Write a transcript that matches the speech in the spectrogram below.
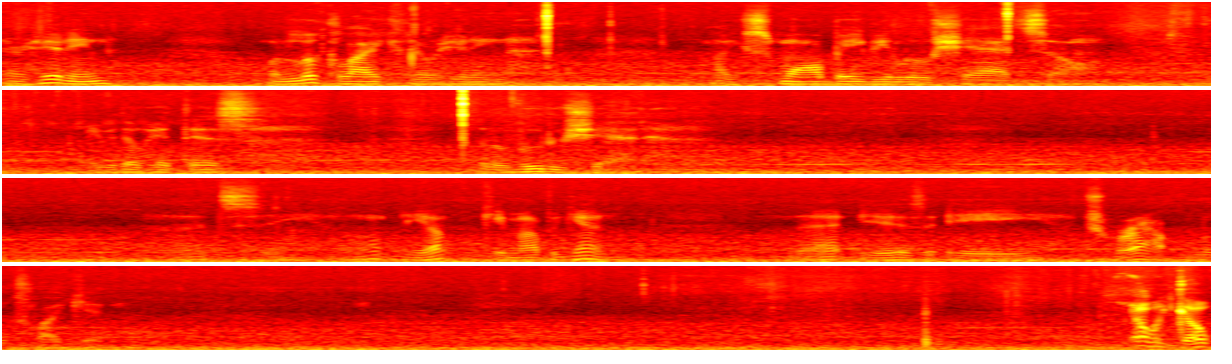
They're hitting what looked like they were hitting like small baby little shad, so maybe they'll hit this little voodoo shad. Let's see. Oh, yep, came up again. That is a trout, looks like it. There we go.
